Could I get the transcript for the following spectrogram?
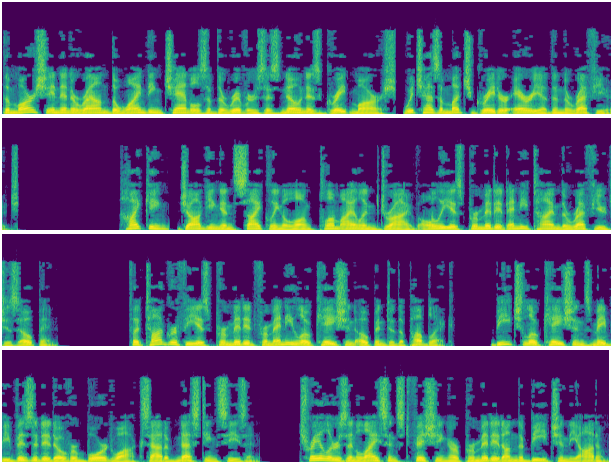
The marsh in and around the winding channels of the rivers is known as Great Marsh, which has a much greater area than the refuge. Hiking, jogging and cycling along Plum Island Drive only is permitted any time the refuge is open. Photography is permitted from any location open to the public. Beach locations may be visited over boardwalks out of nesting season. Trailers and licensed fishing are permitted on the beach in the autumn.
